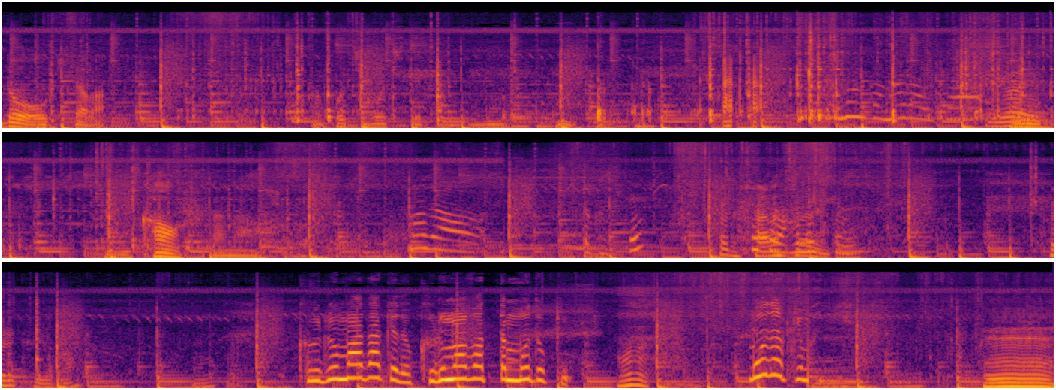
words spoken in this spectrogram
どう大きさは？あぼちぼちって感じね、すごいうん。うん、カオスだな。まだちょっと待って。ちょっと話したこれ車？車だけど車バッタもどき。もどき。もへえ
